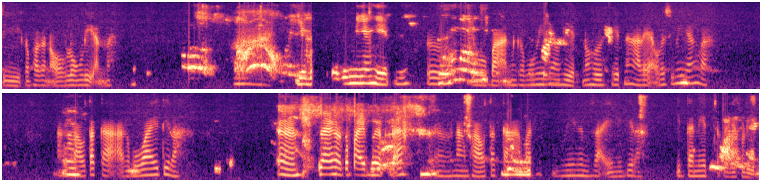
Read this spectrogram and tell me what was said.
.4 ก็พากันออกโรงเรียนนะอยู่บ้านก็บ่มีหยังเฮ็ดนี่เอออยู่บ้านก็บ่มีแนวเฮ็ดเนาะเฮ้ยเฮ็ดหน้าแล้วแล้วสิมีหยังล่ะนางเผาตะกะก็บ่ไหวติล่ะเออได้เขาก็ไปเบิดแล้วเออนางเผาตะกะบัดมีเงินใส่นี่ติล่ะอินเทอร์เน็ตจะไปเล่น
